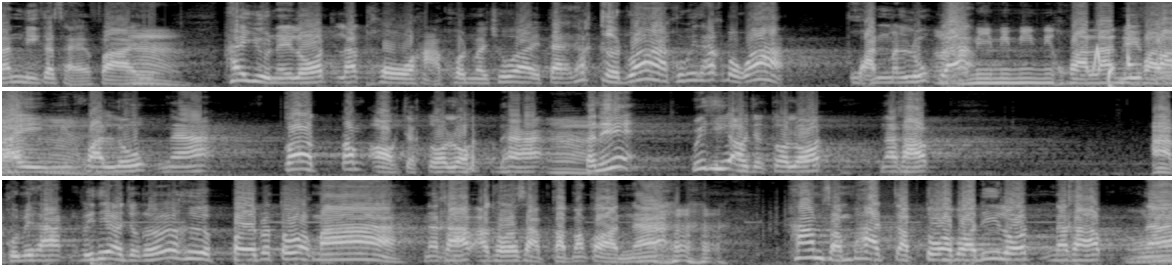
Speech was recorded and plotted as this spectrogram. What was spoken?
นั้นมีกระแสไฟ อ่า ให้อยู่ในรถและโทรหาคนมาช่วย แต่ถ้าเกิดว่าคุณพิทักษ์บอกว่าควันมันลุกแล้ว อ่ามีมีมีมีควันแล้วมีควันไฟแล้วมีอ่าควันลุกนะก็ต้องออกจากตัวรถนะฮะอ่า ตอนนี้วิธีออกจากตัวรถนะครับอ่าคุณพิทักษ์วิธีออกจากตัวรถก็คือ เปิดประตูออกมานะครับเอาโทรศัพท์กลับมาก่อนนะห้ามสัมผัสกับตัวบอดี้รถนะครับอ๋อนะ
